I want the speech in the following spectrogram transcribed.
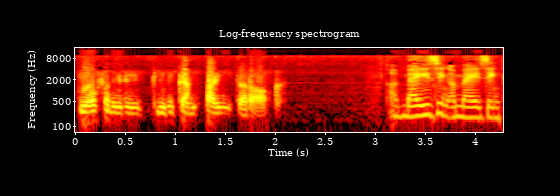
deel van hierdie hierdie kampanje te raak. Amazing, amazing.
